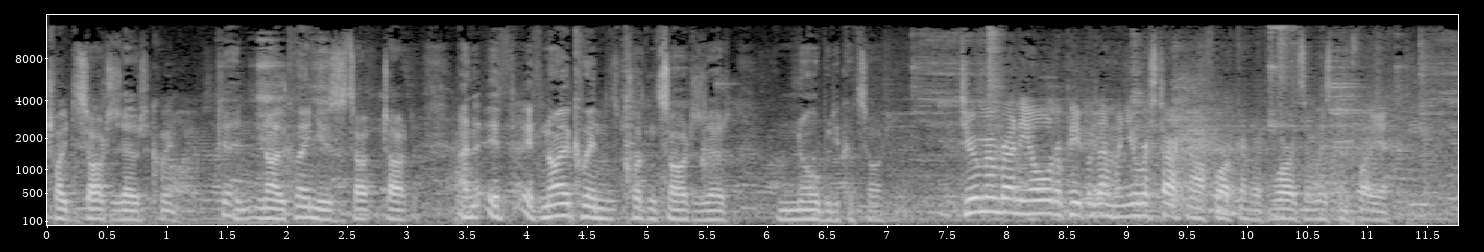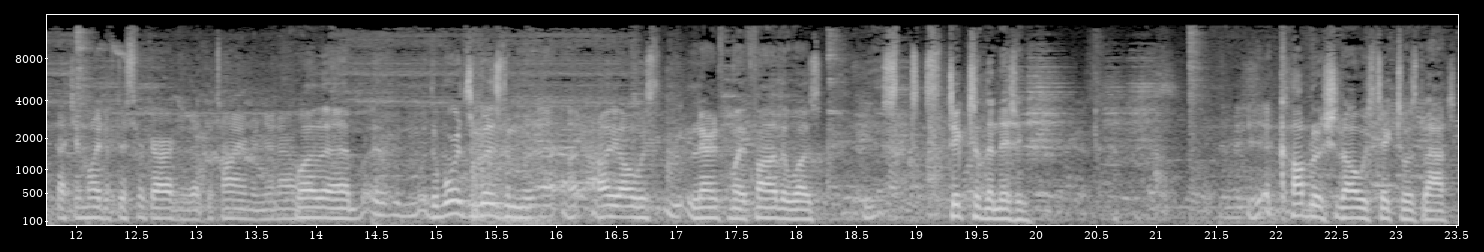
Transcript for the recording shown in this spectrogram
tried to sort it out. Quinn. Niall Quinn used to sort, sort And if, if Niall Quinn couldn't sort it out, nobody could sort it out. Do you remember any older people then when you were starting off working with words of wisdom for you that you might have disregarded at the time and you know? Well, um, the words of wisdom uh, I, I always learned from my father was stick to the knitting. A cobbler should always stick to his last.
